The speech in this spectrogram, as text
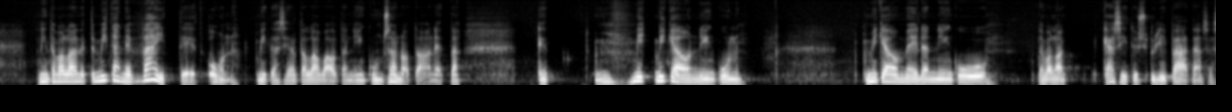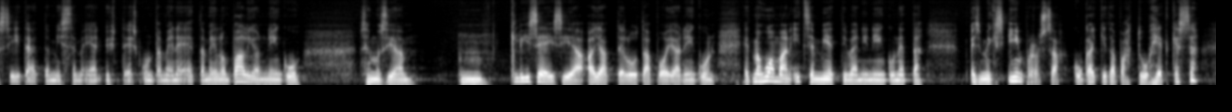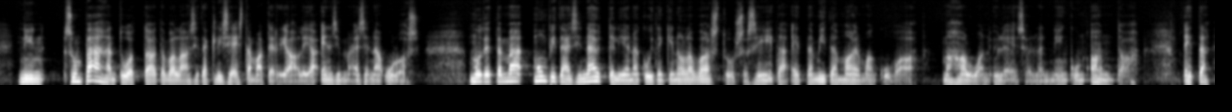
niin tavallaan, että mitä ne väitteet on, mitä sieltä lavalta niin kuin sanotaan, että, että mikä on niin kuin, mikä on meidän niin kuin, tavallaan käsitys ylipäätänsä siitä, että missä meidän yhteiskunta menee. Että meillä on paljon niin kuin, semmoisia mm, kliseisiä ajattelutapoja, niin kuin, että mä huomaan itse miettiväni, niin kuin, että esimerkiksi improssa, kun kaikki tapahtuu hetkessä, niin sun päähän tuottaa tavallaan sitä kliseistä materiaalia ensimmäisenä ulos. Mutta että mä, mun pitäisi näyttelijänä kuitenkin olla vastuussa siitä, että mitä maailmankuvaa mä haluan yleisölle niin kuin antaa. Että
